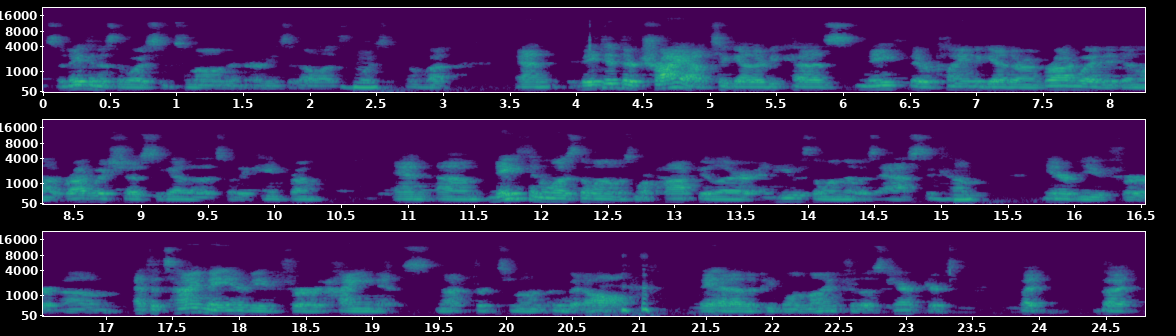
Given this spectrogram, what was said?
So Nathan is the voice of Timon, and Ernie Sabella is the mm-hmm. voice of Pumbaa. And they did their tryout together because Nate they were playing together on Broadway. They'd done a lot of Broadway shows together. That's where they came from. And um, Nathan was the one that was more popular, and he was the one that was asked to mm-hmm. come interviewed for. Um, at the time, they interviewed for hyenas, not for Timon and Pumbaa at all. they had other people in mind for those characters, but but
